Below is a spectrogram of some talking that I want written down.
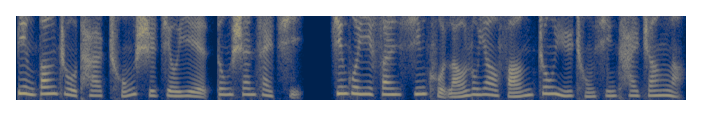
并帮助他重拾就业，东山再起。经过一番辛苦劳碌，药房终于重新开张了。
